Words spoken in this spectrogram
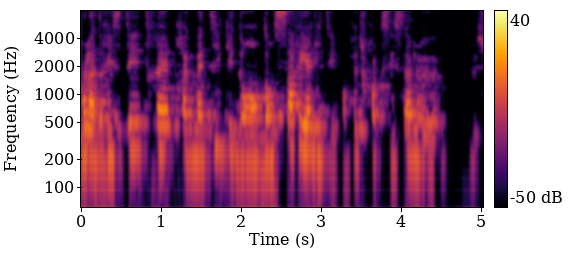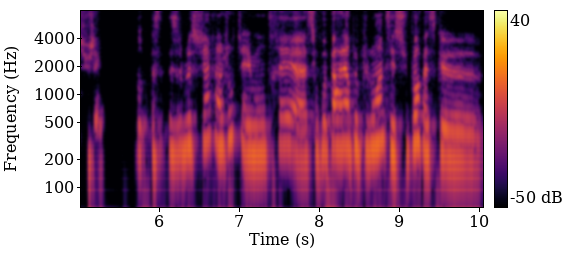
voilà, de rester très pragmatique et dans, dans sa réalité. En fait, je crois que c'est ça le, le sujet. Je me souviens qu'un jour, tu avais montré, euh, si on peut parler un peu plus loin de ces supports, parce que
